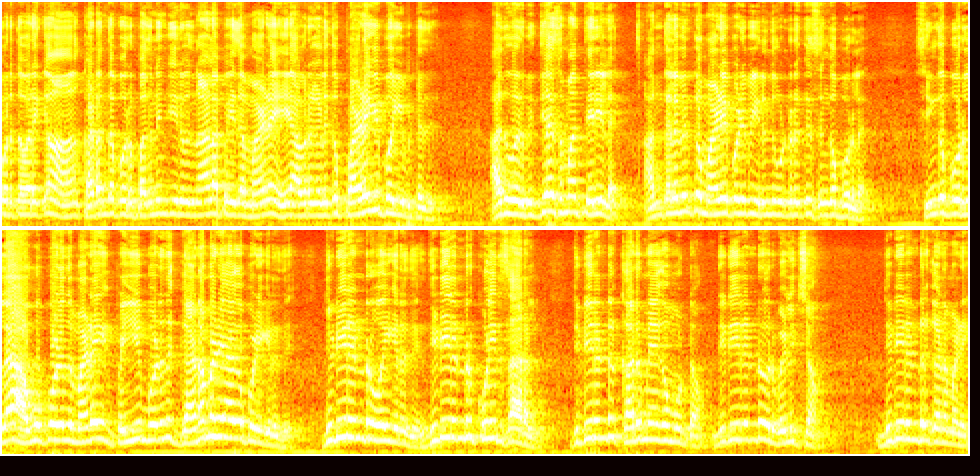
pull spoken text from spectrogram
பொறுத்த வரைக்கும் கடந்த ஒரு பதினஞ்சு இருபது நாளாக பெய்த மழை அவர்களுக்கு பழகி போய்விட்டது. அது ஒரு வித்தியாசமாக தெரியல. அந்தளவிற்கு மழை பொழிவு இருந்து கொண்டிருக்கு சிங்கப்பூரில். சிங்கப்பூரில் அவ்வப்பொழுது மழை பெய்யும் பொழுது கனமழையாக பொழிகிறது. திடீரென்று ஓய்கிறது. திடீரென்று குளிர் சாரல். திடீரென்று கருமேகமூட்டம். திடீரென்று ஒரு வெளிச்சம். திடீரென்று கனமழை.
